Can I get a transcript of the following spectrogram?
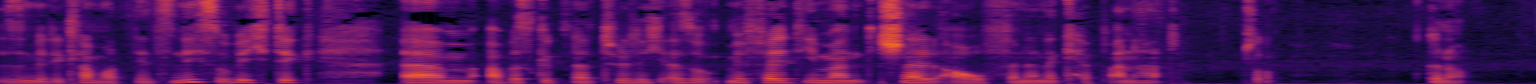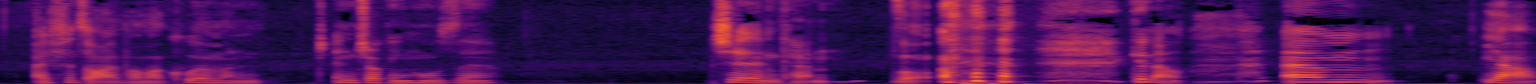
sind mir die Klamotten jetzt nicht so wichtig. Ähm, aber es gibt natürlich, also mir fällt jemand schnell auf, wenn er eine Cap anhat. So, genau. Aber ich finde es auch einfach mal cool, wenn man in Jogginghose chillen kann. So, genau. Ähm, ja,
